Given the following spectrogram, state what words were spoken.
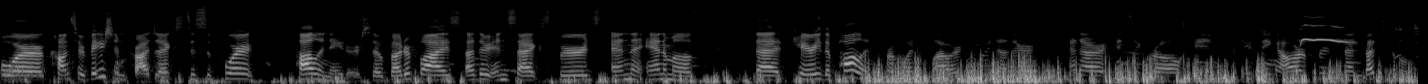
for conservation projects to support pollinators, so butterflies, other insects, birds, and the animals that carry the pollen from one flower to another and are integral in producing our fruits and vegetables.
